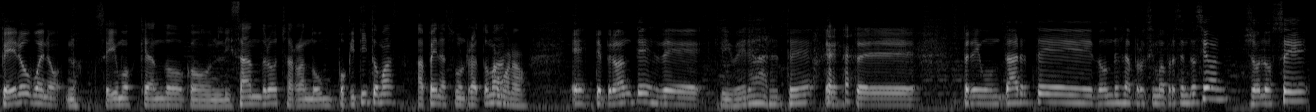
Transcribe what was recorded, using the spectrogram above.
pero bueno, nos seguimos quedando con Lisandro, charlando un poquitito más, apenas un rato más. ¿Cómo no? Este, pero antes de liberarte, este, preguntarte dónde es la próxima presentación. Yo lo sé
